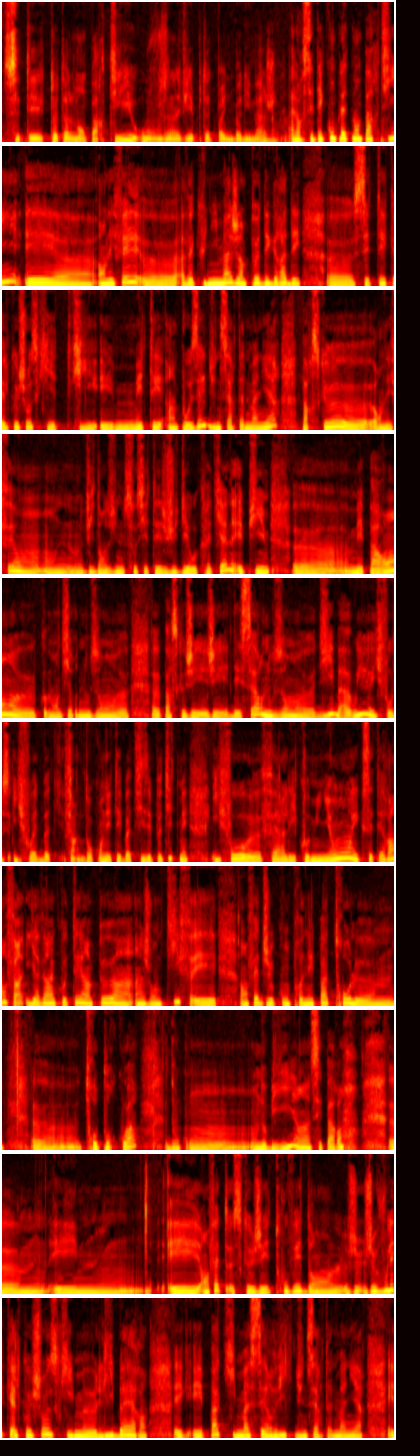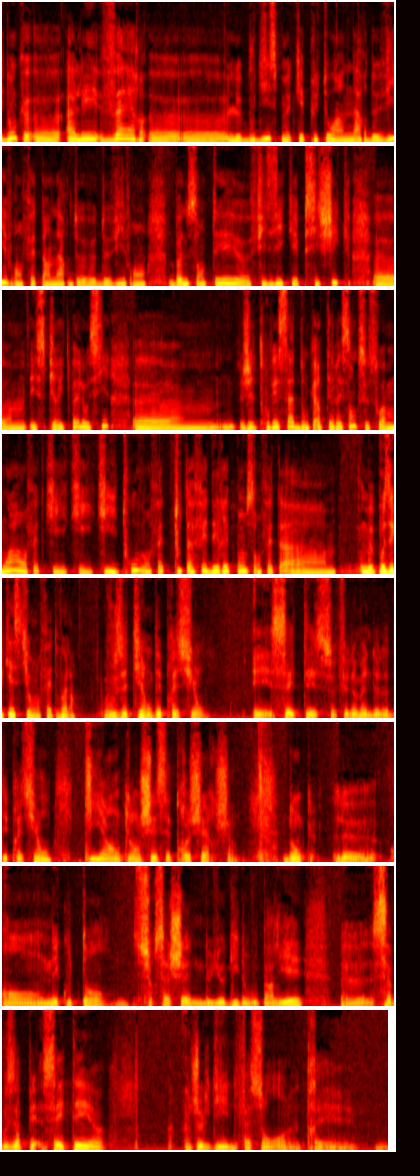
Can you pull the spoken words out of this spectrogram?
C'était totalement parti ou vous n'en aviez peut-être pas une bonne image? Alors c'était complètement parti et euh, en effet euh, avec une image un peu dégradée. Euh, c'était quelque chose qui, qui m'était imposé d'une certaine manière parce que euh, en effet on, on, vit dans une société judéo-chrétienne et puis euh, mes parents, euh, comment dire, nous ont parce que j'ai des sœurs, nous ont dit bah oui il faut il faut être. Enfin donc on était baptisés petites mais il faut faire les communions etc. Enfin il y avait un côté un peu injonctif et en fait je comprenais pas trop le euh, trop pourquoi. Donc on, obéit hein, à ses parents euh, et, et en fait ce que j'ai trouvé dans je, voulais quelque chose qui me libère et, pas qui m'a servi d'une certaine manière et donc euh, aller vers le bouddhisme qui est plutôt un art de vivre en fait un art de, de vivre en bonne santé physique et psychique et spirituelle aussi. Euh, j'ai trouvé ça donc intéressant que ce soit moi en fait qui, qui, trouve en fait tout à fait des réponses en fait à me poser question en fait voilà. Vous étiez en dépression. Et été ce phénomène de la dépression qui a enclenché cette recherche. Donc, en écoutant sur sa chaîne le yogi dont vous parliez, euh, ça vous a, ça a été, euh, je le dis d'une façon très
